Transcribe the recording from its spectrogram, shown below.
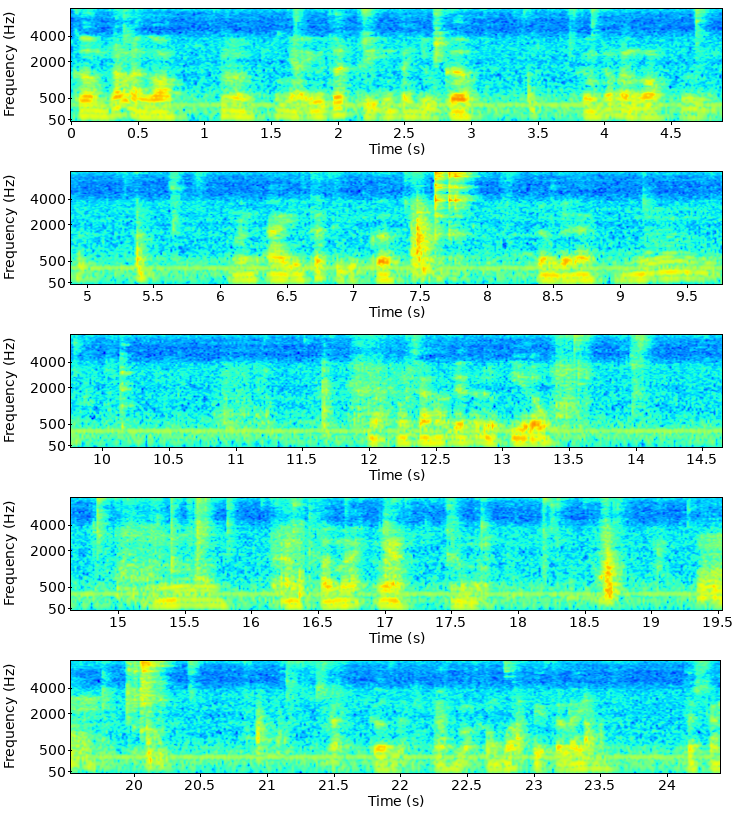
cơm rất là ngon ừ. nhà yêu thích thì chúng ta dùng cơm cơm rất là ngon ừ. Nên ai yêu thích thì dùng cơm cơm để đây ừ. Rồi, không sao hết để nó được gì đủ ừ. ăn thoải mái nha ừ. Đây, cơm này à, mà không bóc thì ta lấy ta sắn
